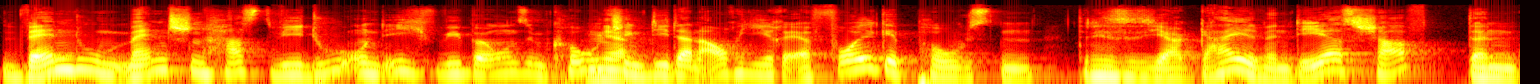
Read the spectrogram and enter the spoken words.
wenn du Menschen hast wie du und ich, wie bei uns im Coaching, ja. die dann auch ihre Erfolge posten, dann ist es ja geil. Wenn der es schafft, dann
